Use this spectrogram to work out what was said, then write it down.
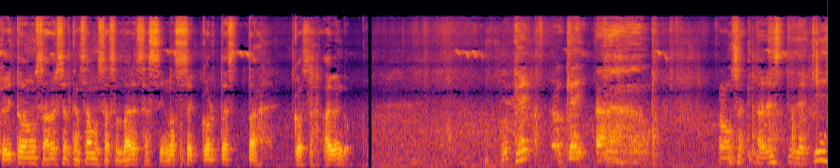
Que ahorita vamos a ver si alcanzamos a soldar esa, si no se corta esta cosa. Ahí vengo. Ok, ok. Vamos a quitar este de aquí.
